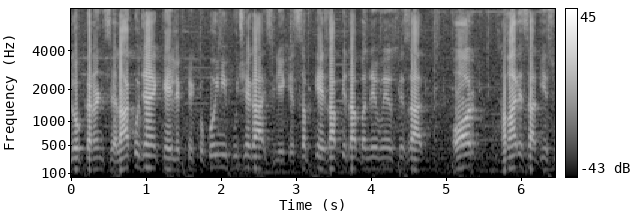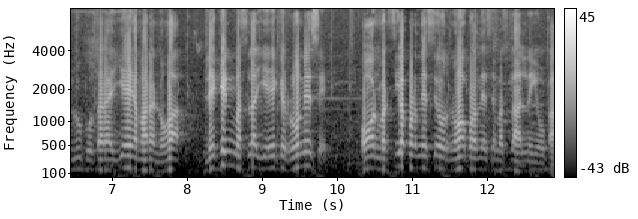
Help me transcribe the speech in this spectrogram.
लोग करंट से हलाक हो जाएँ कि इलेक्ट्रिक को कोई नहीं पूछेगा इसलिए कि सबके हिसाब किताब बंधे हुए हैं उसके साथ और हमारे साथ ये सलूक होता रहा ये है हमारा नोहा। लेकिन मसला ये है कि रोने से और मरसिया पढ़ने से और नोहा पढ़ने से मसला हल नहीं होगा।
